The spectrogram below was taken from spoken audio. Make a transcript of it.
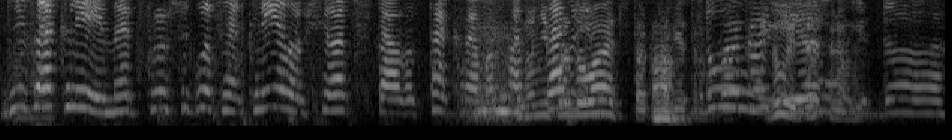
Не заклеено, это прошлый год я клеила, все отстало. Так рама поставили. Но не продувается так на ветром. Дует, Дует, да, всё равно? Да.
